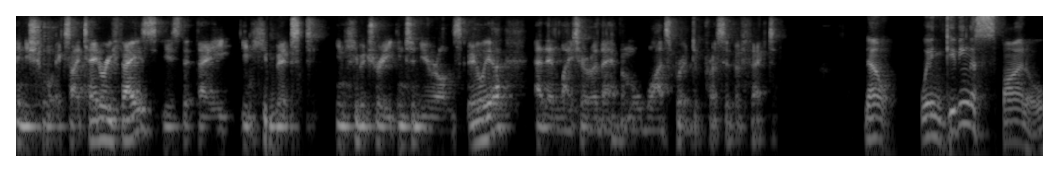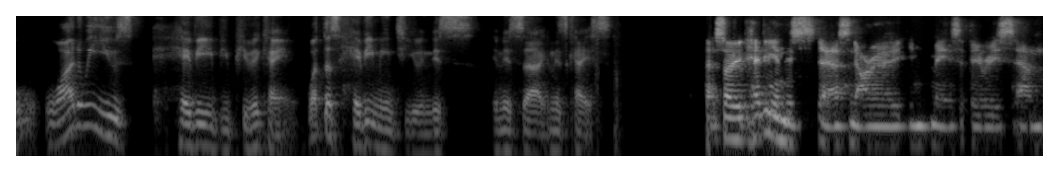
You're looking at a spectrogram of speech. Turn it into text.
initial excitatory phase is that they inhibit inhibitory interneurons earlier, and then later they have a more widespread depressive effect. Now, when giving a spinal, why do we use heavy bupivacaine? What does heavy mean to you in this in this uh, in this case? Uh, so heavy in this uh, scenario means that there is um,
